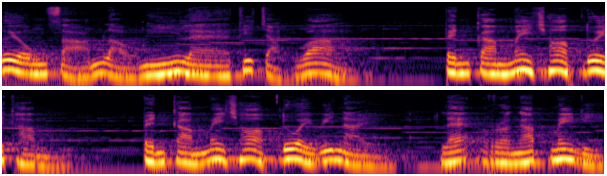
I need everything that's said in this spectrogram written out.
ด้วยองค์สามเหล่านี้แลที่จัดว่า เป็นกรรมไม่ชอบด้วยธรรม เป็นกรรมไม่ชอบด้วยวินัย และระงับไม่ดี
